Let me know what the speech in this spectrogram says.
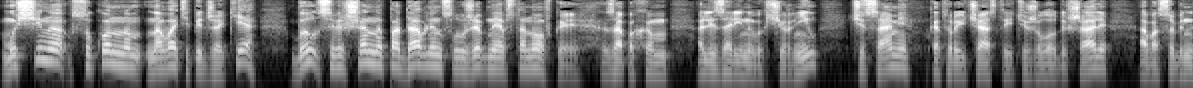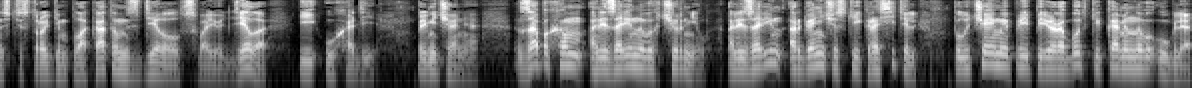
Мужчина в суконном на пиджаке был совершенно подавлен служебной обстановкой, запахом ализариновых чернил, часами, которые часто и тяжело дышали, а в особенности строгим плакатом «Сделал свое дело и уходи». Примечание. Запахом ализариновых чернил. Ализарин – органический краситель, получаемый при переработке каменного угля.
